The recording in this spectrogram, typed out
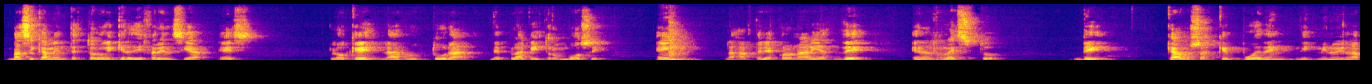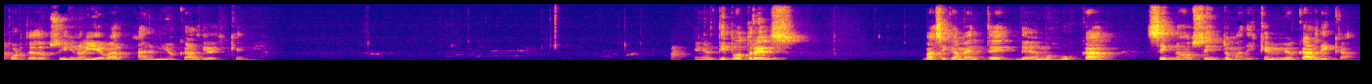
Básicamente esto lo que quiere diferenciar es lo que es la ruptura de placa y trombosis en las arterias coronarias de el resto de causas que pueden disminuir el aporte de oxígeno y llevar al miocardio isquemia. En el tipo 3, básicamente debemos buscar signos o síntomas de isquemia miocárdica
